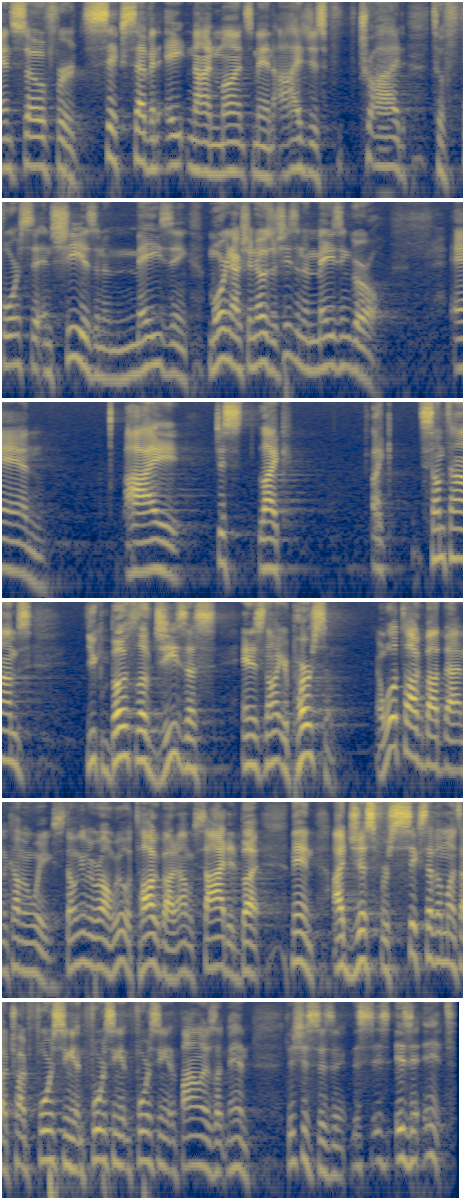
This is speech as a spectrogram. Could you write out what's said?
And so for six, seven, eight, nine months, man, I just tried to force it. And she is an amazing, Morgan actually knows her, she's an amazing girl. And I just like, like sometimes you can both love Jesus and it's not your person. And we'll talk about that in the coming weeks. Don't get me wrong, we will talk about it. I'm excited. But man, I just, for six, seven months, I tried forcing it and forcing it and forcing it. And finally, I was like, man, this just isn't, this is, isn't it.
